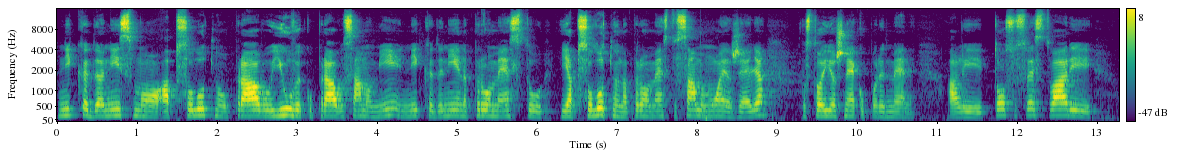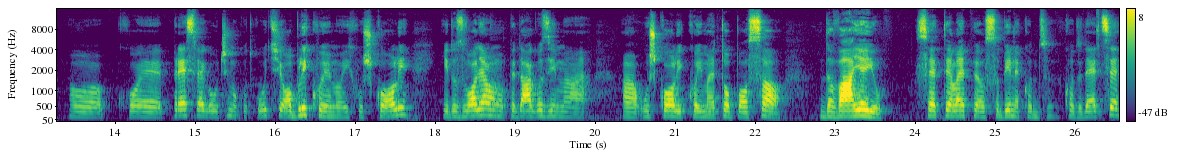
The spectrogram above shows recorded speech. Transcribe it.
Nikada nismo apsolutno u pravu i uvek u pravu samo mi. Nikada nije na prvom mestu i apsolutno na prvom mestu samo moja želja. Postoji još neko pored mene. Ali to su sve stvari o, koje pre svega učimo kod kuće, oblikujemo ih u školi i dozvoljavamo pedagozima a, u školi kojima je to posao da vajaju sve te lepe osobine kod, kod dece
